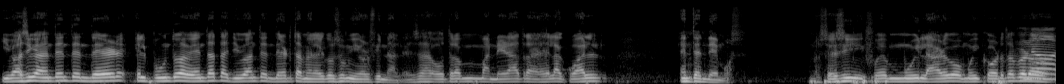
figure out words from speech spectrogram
Y básicamente entender el punto de venta te ayuda a entender también al consumidor final. Esa es otra manera a través de la cual entendemos. No sé si fue muy largo o muy corto, pero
